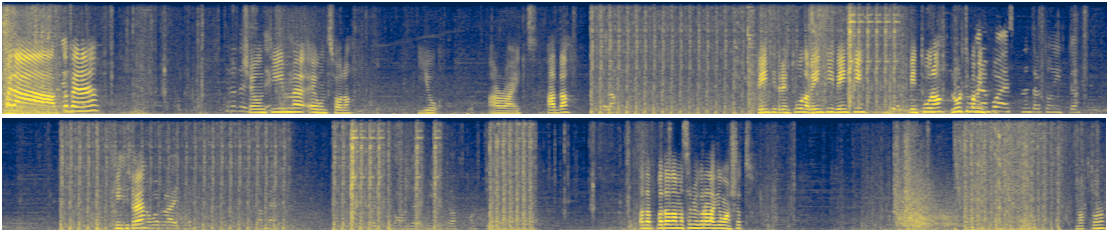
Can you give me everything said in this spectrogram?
Guarda! Tutto bene? C'è un team e un solo. You. Alright. Padda. 20, 31, 20, 20. 21. L'ultimo Come non 20, può essere entrato un hit? 23. C'è un override. Vabbè. Devo rispondere. Niente, vaffanculo. Vado, vado ad ammazzarmi là che è one shot. Morto uno.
